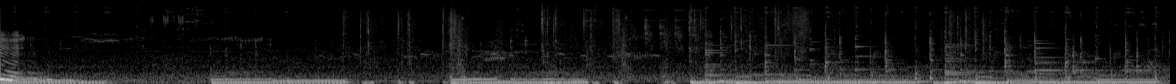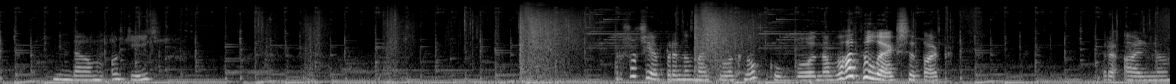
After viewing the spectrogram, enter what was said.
Хм. Да, окей. Хорошо, що я переназначила кнопку, бо набагато легше так. Реально.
